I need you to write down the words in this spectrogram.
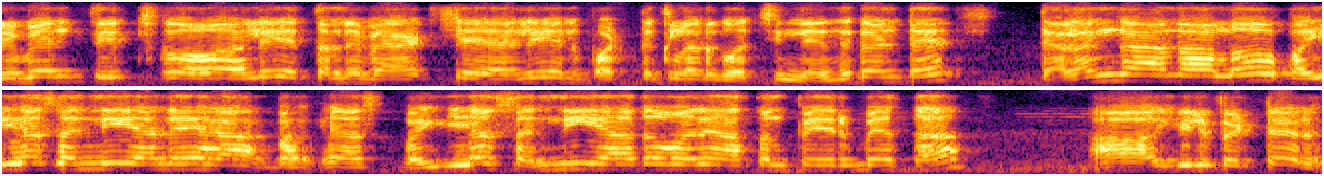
రివెంజ్ తీర్చుకోవాలి ఇతన్ని బ్యాట్ చేయాలి అని పర్టికులర్గా వచ్చింది. ఎందుకంటే తెలంగాణలో బయ్యా సన్నీ అనే బయ్యా సన్నీ యాదవ్ అనే అతని పేరు మీద వీళ్ళు పెట్టారు.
